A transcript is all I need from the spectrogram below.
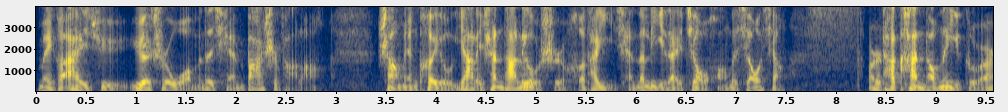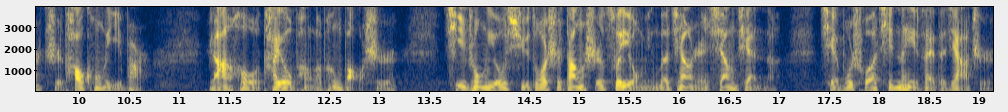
每个爱具约值我们的钱八十法郎，上面刻有亚历山大六世和他以前的历代教皇的肖像。而他看到那一格只掏空了一半。然后他又捧了捧宝石，其中有许多是当时最有名的匠人镶嵌的。且不说其内在的价值，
